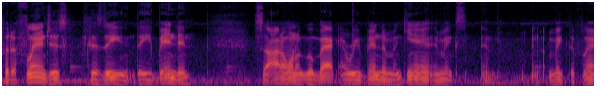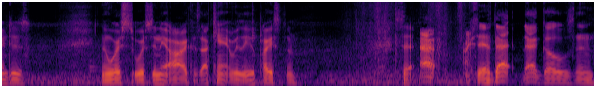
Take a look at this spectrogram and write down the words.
for the flanges because they they bending. So I don't want to go back and rebend them again and mix and you know make the flanges and worse worse than they are because I can't really replace them. So I, I said if that that goes then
